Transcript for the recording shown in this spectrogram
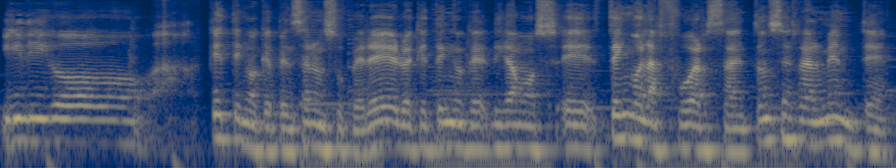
y digo, ah, ¿qué tengo que pensar en un superhéroe? ¿Qué tengo que, digamos, eh, tengo la fuerza? Entonces realmente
